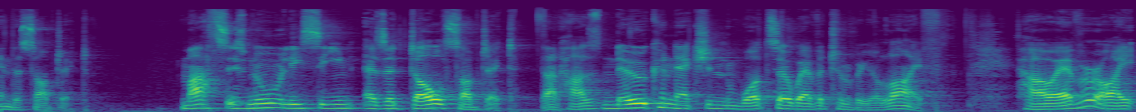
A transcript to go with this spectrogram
in the subject. Maths is normally seen as a dull subject that has no connection whatsoever to real life. However, I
